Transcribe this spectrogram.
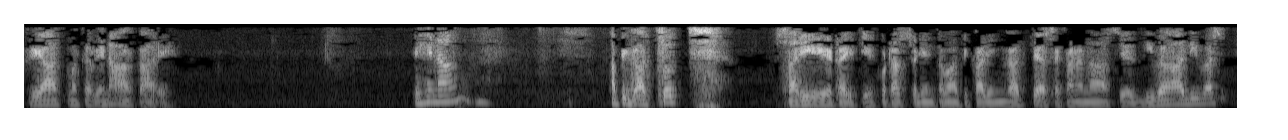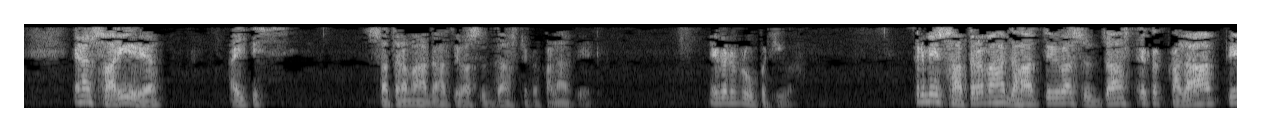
ක්‍රියාත්මක වෙන ආකාරය. එහෙනම් අපි ගත්තොත් ශරීරයටයි කිය කොටස් වලින් තමයි අපි කලින් ගත්තේ අස කන නාසය දිව ආදී වශයෙන්. එහෙනම් ශරීරය අයිති සතර මහා ධාතු සුද්ධාෂ්ටක කලාපයට. ඒකට රූප කිව්වා. එතන මේ සතර මහා ධාතු සුද්ධාෂ්ටක කලාපය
